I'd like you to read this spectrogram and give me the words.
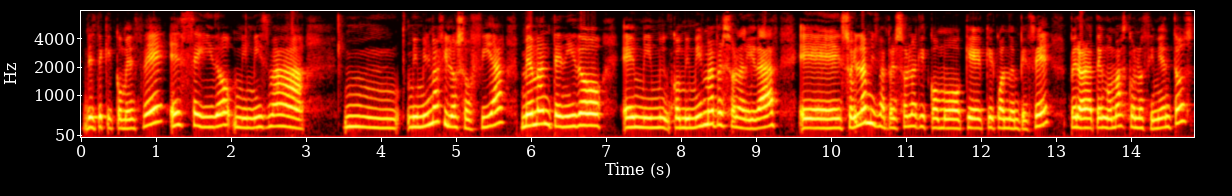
desde que comencé he seguido mi misma mm, mi misma filosofía, me he mantenido con mi misma personalidad, eh, soy la misma persona que como que, que cuando empecé, pero ahora tengo más conocimientos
